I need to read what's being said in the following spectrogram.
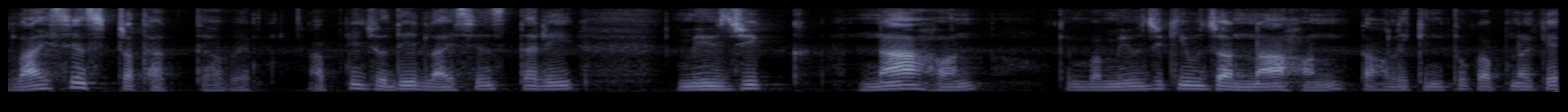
লাইসেন্সটা থাকতে হবে। আপনি যদি লাইসেন্সধারী মিউজিক না হন কিংবা মিউজিক ইউজার না হন, তাহলে কিন্তু আপনাকে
